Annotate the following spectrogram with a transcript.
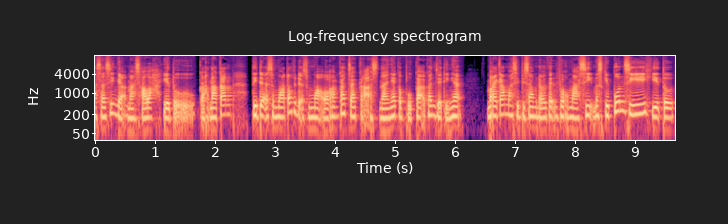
rasa sih nggak masalah gitu. Karena kan tidak semua atau tidak semua orang kan cakra asnanya kebuka kan jadinya mereka masih bisa mendapatkan informasi meskipun sih gitu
